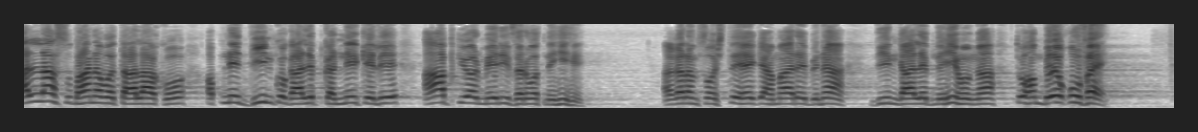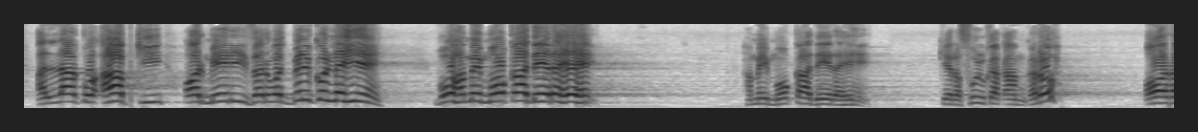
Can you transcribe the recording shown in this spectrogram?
اللہ سبحانہ و تعالیٰ کو اپنے دین کو غالب کرنے کے لیے آپ کی اور میری ضرورت نہیں ہے۔ اگر ہم سوچتے ہیں کہ ہمارے بنا دین غالب نہیں ہوگا تو ہم بیوقوف ہیں۔ اللہ کو آپ کی اور میری ضرورت بالکل نہیں ہے۔ وہ ہمیں موقع دے رہے ہیں۔ ہمیں موقع دے رہے ہیں کہ رسول کا کام کرو اور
